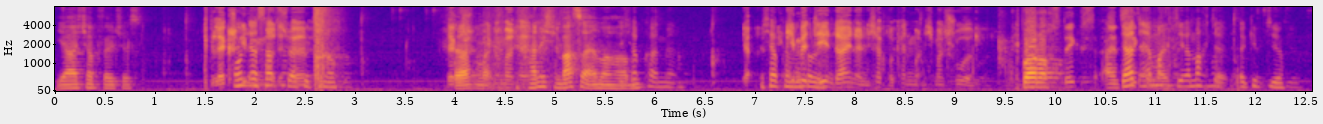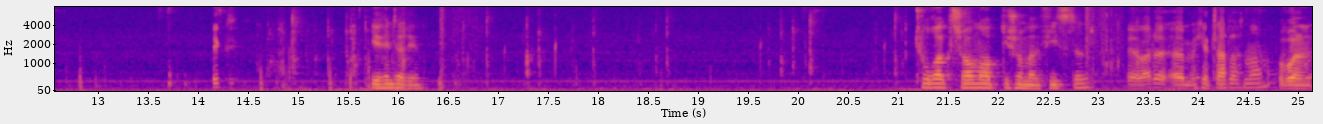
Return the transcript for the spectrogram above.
Ja, ich hab welches. Lex, Und Ersatzschwert Helm. bitte noch. Ja, mir mein-. Kann ich einen Wassereimer Ich haben? hab keinen mehr. Ja, ich hab gib keine mir den deinen, ich hab kein, nicht mal Schuhe. Ich brauche noch Sticks. Ein Ja, Stick er macht dir, er macht dir, er gibt dir. Sticks. Hier hinter dem. Turax, schau mal, ob die schon beim Vieh sind. Ja, warte, ähm, ich enchant das noch. Wir wollen...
